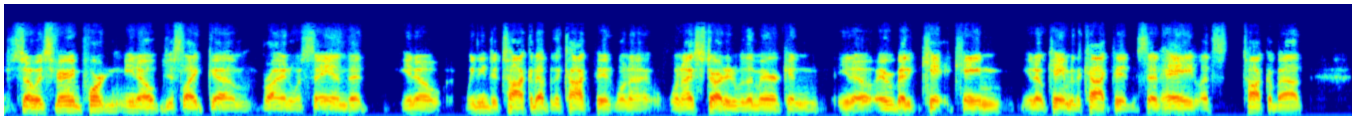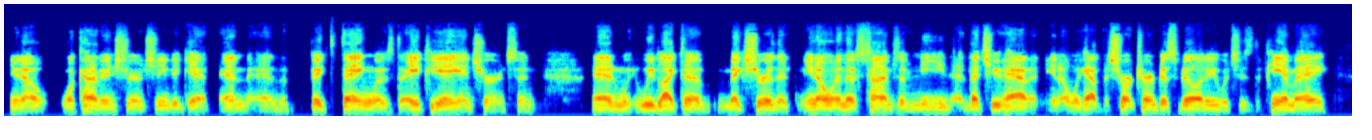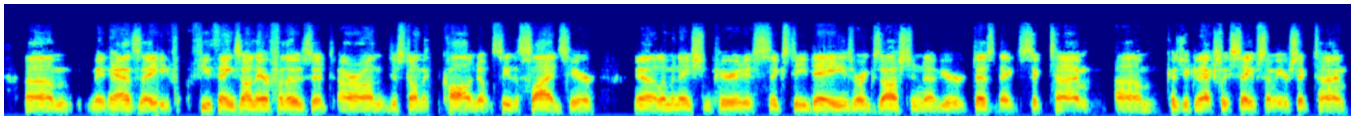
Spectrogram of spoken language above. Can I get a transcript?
so it's very important, you know, just like um, Brian was saying that, you know, we need to talk it up in the cockpit. When I when I started with American, you know, everybody came, you know, came to the cockpit and said, "Hey, let's talk about, you know, what kind of insurance you need to get." And and the big thing was the APA insurance, and and we, would like to make sure that you know in those times of need that you have it. You know, we have the short term disability, which is the PMA um, it has a few things on there for those that are on just on the call and don't see the slides here. You know, elimination period is 60 days or exhaustion of your designated sick time because um, you can actually save some of your sick time.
